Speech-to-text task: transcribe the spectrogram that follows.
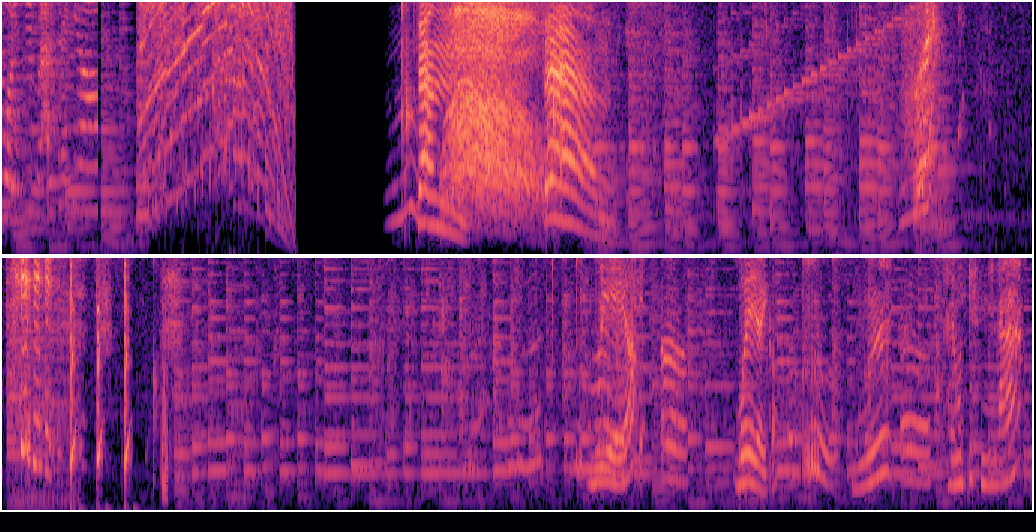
보이지 마세요. 짠! 와우! 짠! 뭐예요? 어. 뭐예요 이거? 어. 물? 어. 잘 먹겠습니다.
